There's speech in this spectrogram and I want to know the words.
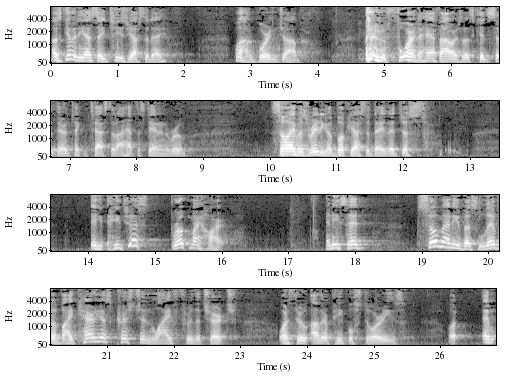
I was given the SATs yesterday. Wow, a boring job. Four and a half hours those kids sit there and take a test and I have to stand in the room. So I was reading a book yesterday that just, he, he just broke my heart. And he said, so many of us live a vicarious Christian life through the church or through other people's stories or, and,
